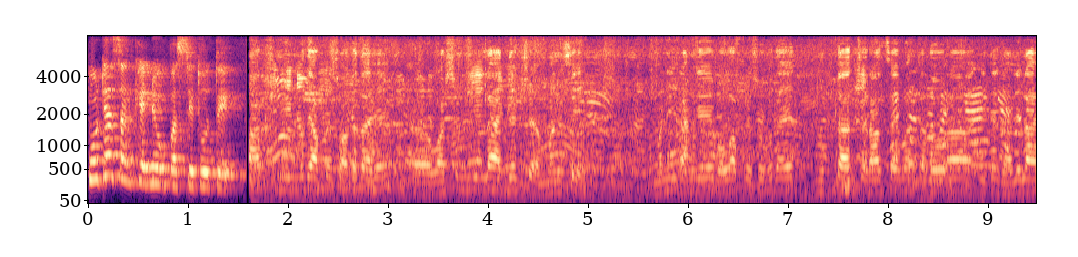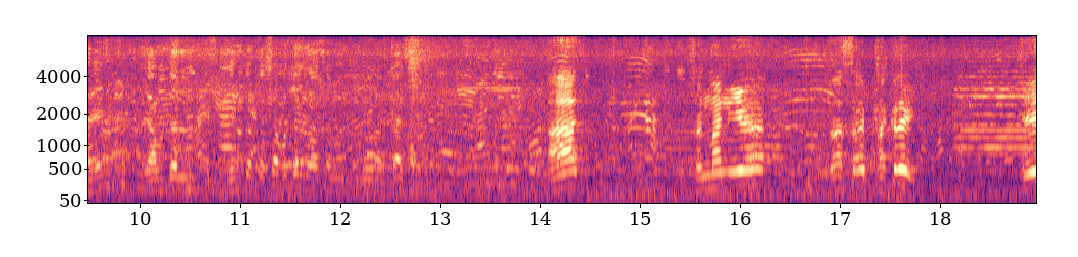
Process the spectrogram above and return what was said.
मोठ्या संख्येने उपस्थित होते. आपलं स्वागत आहे. वाशिम जिल्हा अध्यक्ष मनसे मनी डांगे भाऊ आपल्यासोबत आहेत. नुकताच राजसाहेबांचा दौरा इथे झालेला आहे. त्याबद्दल नेमकं कशाबद्दल राजसाहेबांचा दौरा काय सांगा आज सन्माननीय राजसाहेब ठाकरे हे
